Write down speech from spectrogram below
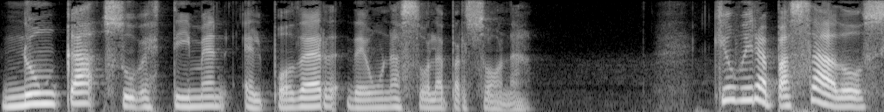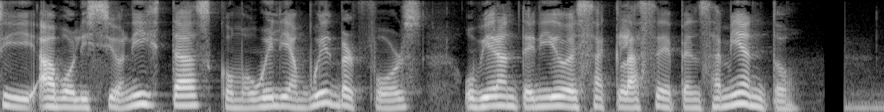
Nunca subestimen el poder de una sola persona. ¿Qué hubiera pasado si abolicionistas como William Wilberforce hubieran tenido esa clase de pensamiento?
